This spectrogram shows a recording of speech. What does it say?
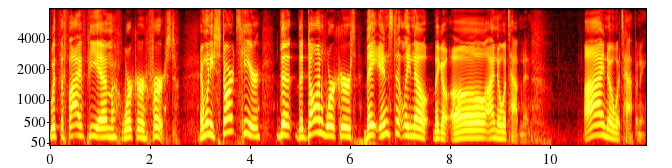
with the 5 p.m. worker first. And when he starts here, the the dawn workers, they instantly know. They go, "Oh, I know what's happening. I know what's happening."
